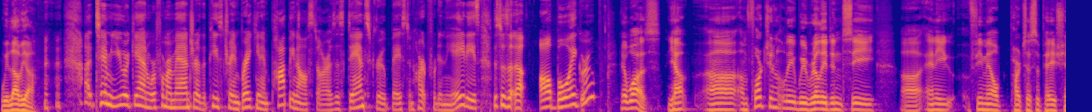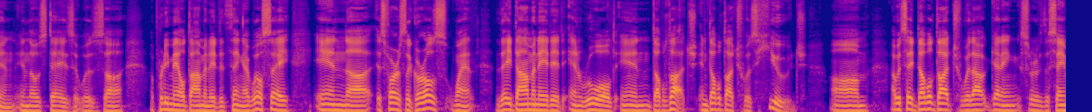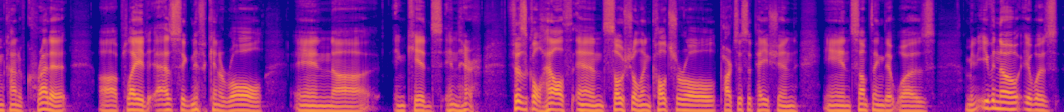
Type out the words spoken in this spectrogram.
we love y'all. uh, Tim, you again were former manager of the Peace Train Breaking and Popping All Stars, this dance group based in Hartford in the 80s. This was an all boy group? It was, yeah. Uh, unfortunately, we really didn't see uh, any female participation in those days. It was uh, a pretty male dominated thing. I will say, in uh, as far as the girls went, they dominated and ruled in double dutch, and double dutch was huge. Um, I would say double dutch, without getting sort of the same kind of credit, uh, played as significant a role in uh, in kids in their physical health and social and cultural participation in something that was, I mean, even though it was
